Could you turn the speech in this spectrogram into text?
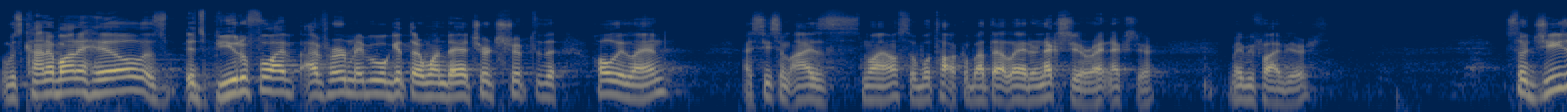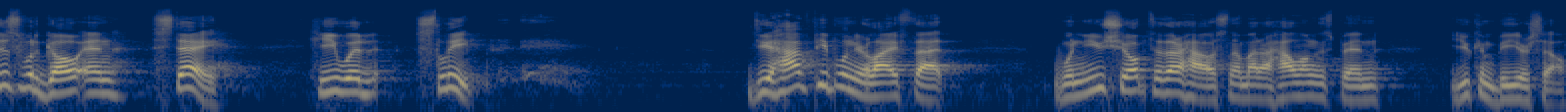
It was kind of on a hill. It was, it's beautiful, I've, I've heard. Maybe we'll get there one day, a church trip to the Holy Land. I see some eyes smile, so we'll talk about that later. Next year, right? Next year. Maybe five years. So Jesus would go and stay, he would sleep. Do you have people in your life that when you show up to their house, no matter how long it's been, you can be yourself?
